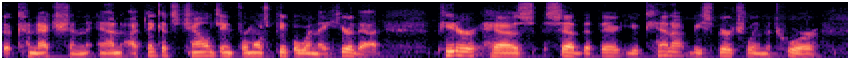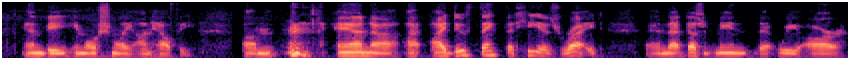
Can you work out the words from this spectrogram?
the connection, and I think it's challenging for most people when they hear that. Peter has said that there you cannot be spiritually mature and be emotionally unhealthy, um, and uh, I, I do think that he is right, and that doesn't mean that we are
